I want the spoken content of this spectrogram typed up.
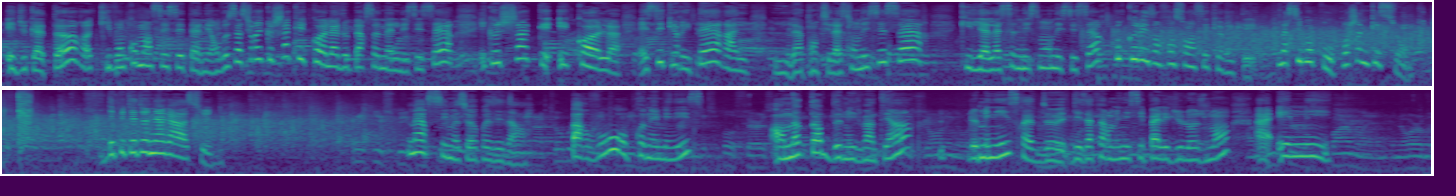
éducateurs qui vont commencer cette année. On veut s'assurer que chaque école a le personnel nécessaire et que chaque école est sécuritaire, a la ventilation nécessaire, qu'il y a l'assainissement nécessaire pour que les enfants soient en sécurité. Merci beaucoup. Prochaine question. Député de Niagara Sud. Merci, Monsieur le Président. Par vous, au Premier ministre, en octobre 2021, le ministre des Affaires municipales et du Logement a émis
